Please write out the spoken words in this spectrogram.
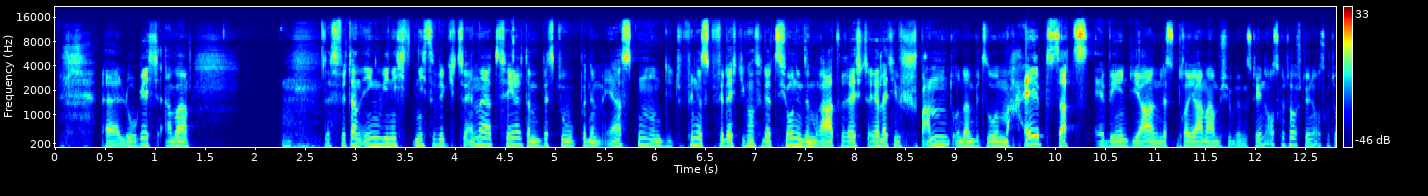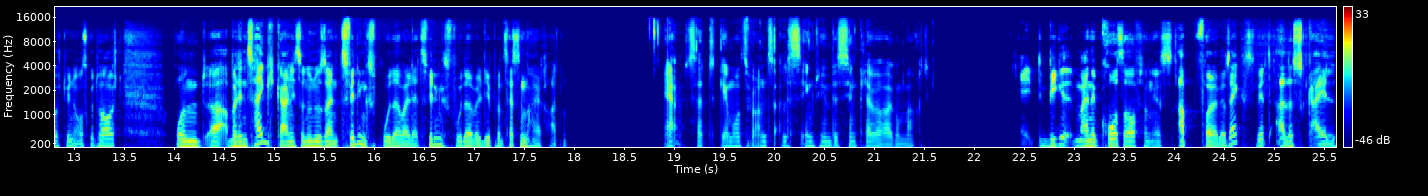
äh, logisch, aber das wird dann irgendwie nicht, nicht so wirklich zu Ende erzählt. Dann bist du bei dem ersten und du findest vielleicht die Konstellation in diesem Rat recht, relativ spannend und dann wird so im Halbsatz erwähnt, ja, in den letzten drei Jahren habe ich übrigens den ausgetauscht, den ausgetauscht, den ausgetauscht. Und, äh, aber den zeige ich gar nicht, sondern nur seinen Zwillingsbruder, weil der Zwillingsbruder will die Prinzessin heiraten. Ja, das hat Game of Thrones alles irgendwie ein bisschen cleverer gemacht. Meine große Hoffnung ist, ab Folge 6 wird alles geil.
